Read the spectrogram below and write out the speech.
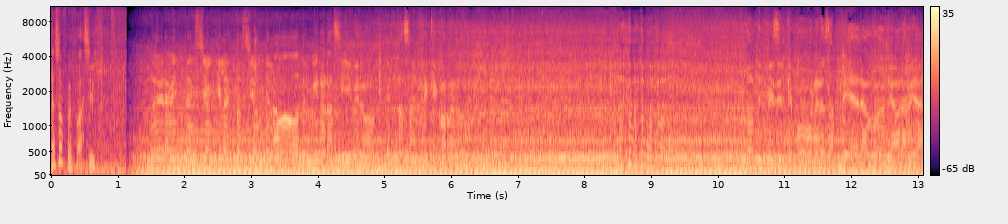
Eso fue fácil. No era mi intención que la estación de lavado terminara así, pero esta zanja hay que correrla. Tan difícil que puedo poner esas piedras. Y ahora mira.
